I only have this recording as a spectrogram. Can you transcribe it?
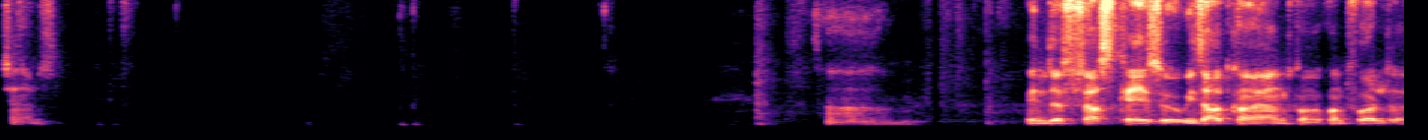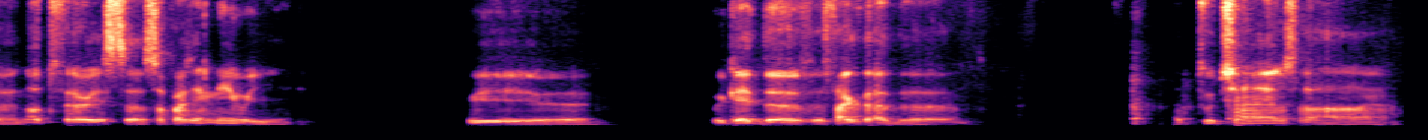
channels. Um, in the first case, uh, without coherent control, uh, not very surprisingly, we we uh, we get the, the fact that the, two channels are,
